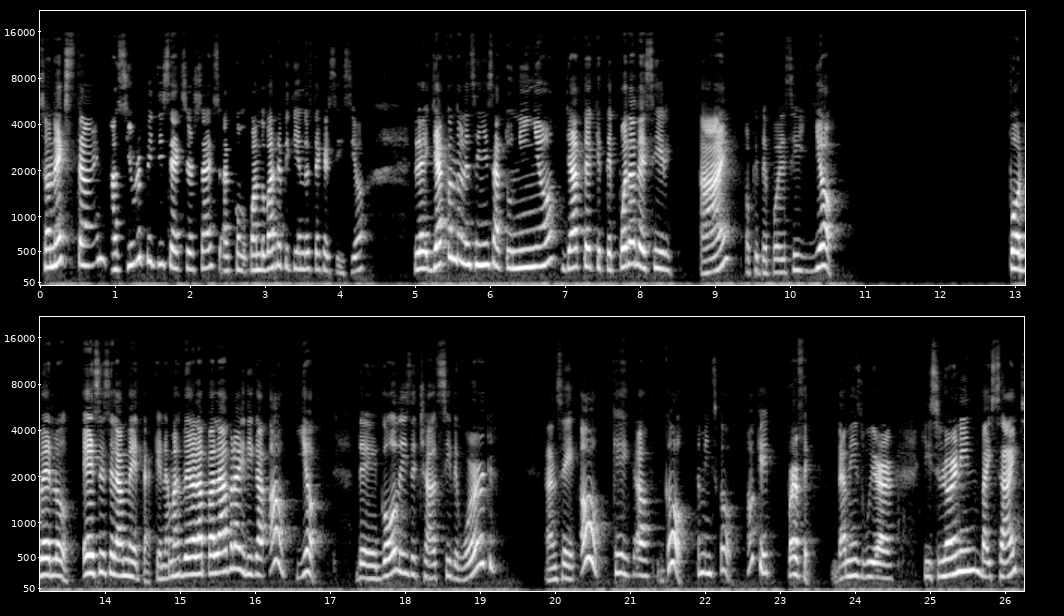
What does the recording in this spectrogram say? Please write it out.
So next time, as you repeat this exercise, cuando vas repitiendo este ejercicio, ya cuando le enseñes a tu niño, ya que te pueda decir I o que te puede decir yo. Por verlo, esa es la meta, que nada más vea la palabra y diga, oh, yo. The goal is the child see the word and say, oh, okay, uh, go. That means go. Okay, perfect. That means we are, he's learning by sight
